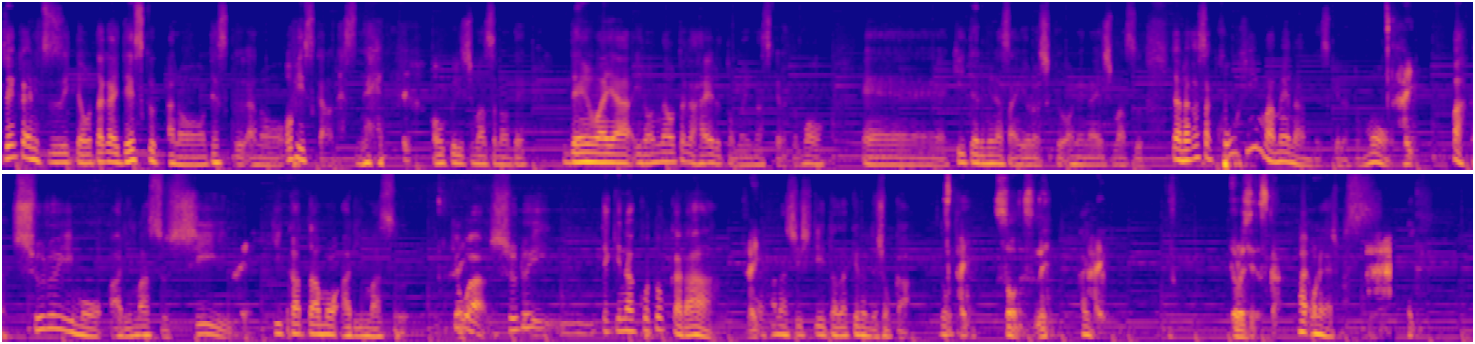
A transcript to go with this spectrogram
前回に続いてお互いデスクあのデスクあのオフィスからですね、はいお送りしますので電話やいろんな音が入ると思いますけれども、えー聞いてる皆さんよろしくお願いします。では中田さんコーヒー豆なんですけれども、はい。まあ、種類もありますし、はい弾き方もあります。今日は種類的なことからはいお。話ししていただけるんでしょうか？はい。そうですね。はいはい。よろしいですか？はい、お願いします。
